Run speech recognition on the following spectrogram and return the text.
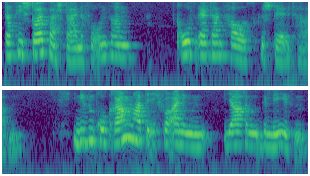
dass Sie Stolpersteine vor unseren Großelterns Haus gestellt haben. In diesem Programm hatte ich vor einigen Jahren gelesen.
